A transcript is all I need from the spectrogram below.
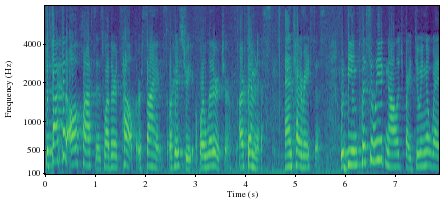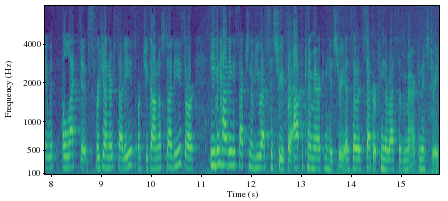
The fact that all classes, whether it's health or science or history or literature, are feminist, anti racist, would be implicitly acknowledged by doing away with electives for gender studies or Chicano studies, or even having a section of U.S. history for African American history as though it's separate from the rest of American history.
